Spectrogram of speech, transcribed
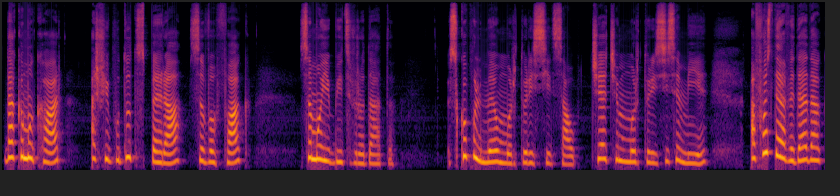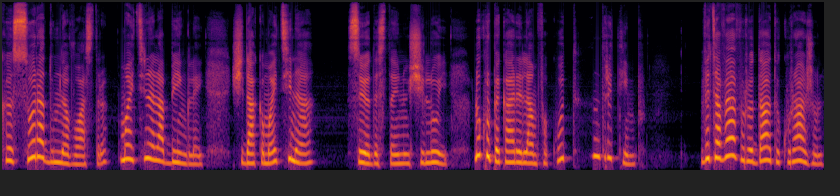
dacă măcar aș fi putut spera să vă fac să mă iubiți vreodată. Scopul meu mărturisit sau ceea ce mărturisise mie a fost de a vedea dacă sora dumneavoastră mai ține la Bingley și dacă mai ținea, să-i o destăinui și lui, lucru pe care l-am făcut între timp. Veți avea vreodată curajul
